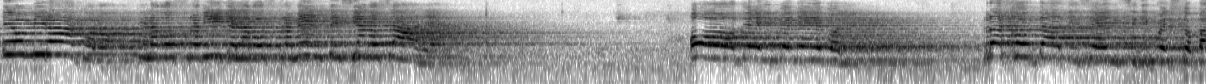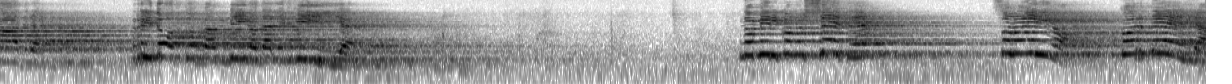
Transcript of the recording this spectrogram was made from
è un miracolo che la vostra vita e la vostra mente siano sane. Oh dei benevoli, raccordate i sensi di questo padre, ridotto bambino dalle figlie. Non mi riconoscete? Sono io, Cordelia.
